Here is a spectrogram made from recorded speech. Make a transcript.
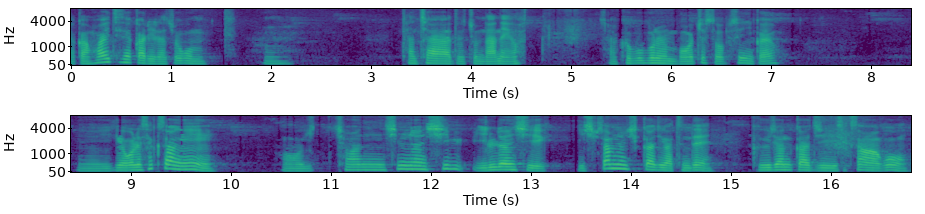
약간 화이트 색깔이라 조금 음, 단차도 좀 나네요. 자, 그 부분은 뭐 어쩔 수 없으니까요. 예, 이게 원래 색상이 어, 2010년 11년식, 13년식까지 같은데 그 전까지 색상하고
